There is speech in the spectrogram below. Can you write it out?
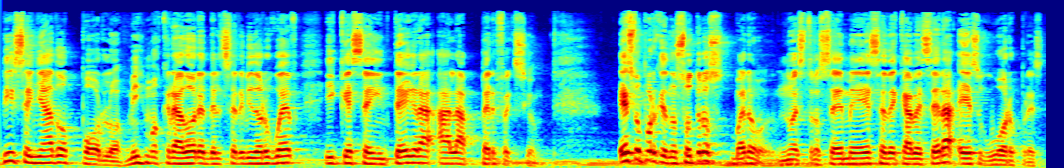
diseñado por los mismos creadores del servidor web y que se integra a la perfección. Esto porque nosotros, bueno, nuestro CMS de cabecera es WordPress,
